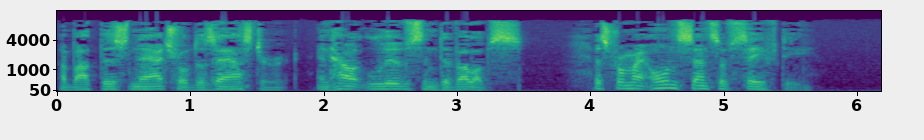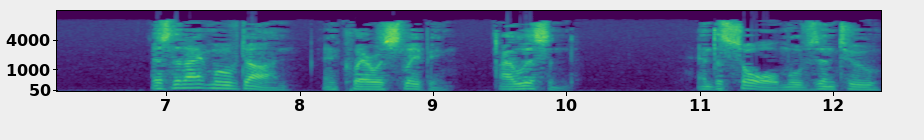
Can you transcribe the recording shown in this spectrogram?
about this natural disaster and how it lives and develops, as for my own sense of safety. As the night moved on and Claire was sleeping, I listened and the soul moves into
